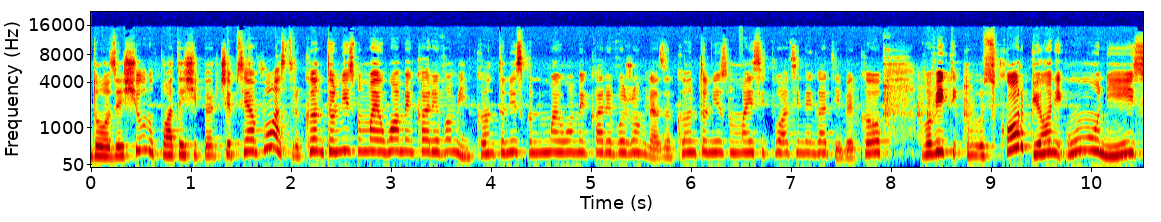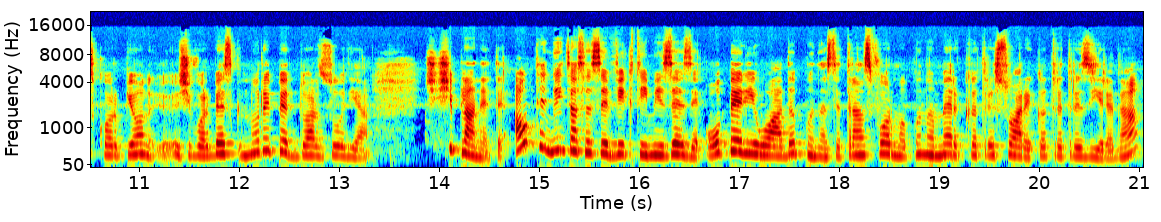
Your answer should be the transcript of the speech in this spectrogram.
21, poate și percepția voastră, că întâlniți numai oameni care vă mint, că întâlniți numai oameni care vă jonglează, că întâlniți numai situații negative, că vă victim... Scorpioni, unii scorpioni, și vorbesc, nu repet doar zodia, ci și planete, au tendința să se victimizeze o perioadă până se transformă, până merg către soare, către trezire, da?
